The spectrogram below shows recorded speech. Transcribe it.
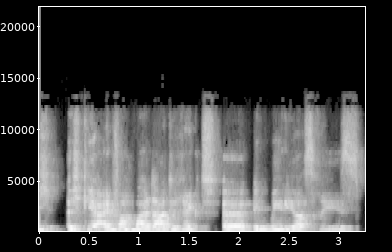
ich, ich gehe einfach mal da direkt äh, in Medias Res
